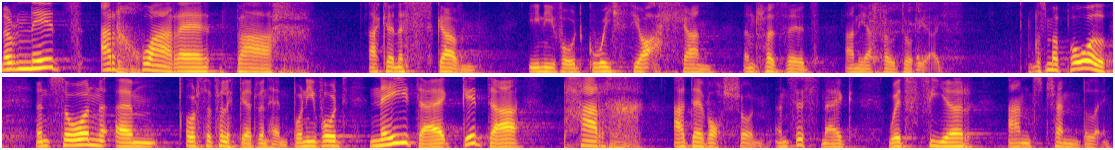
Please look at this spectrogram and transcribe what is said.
Nawr, nid ar chwarae bach ac yn ysgafn i ni fod gweithio allan yn rhyddid a ni allawdwriaeth. Os mae Paul yn sôn um, wrth y Philippiad fan hyn, bod ni fod wneud e gyda parch a defosiwn. Yn Saesneg, with fear and trembling.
